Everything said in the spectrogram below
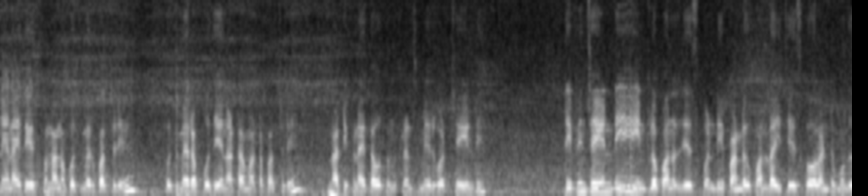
నేనైతే వేసుకున్నాను కొత్తిమీర పచ్చడి. కొత్తిమీర పుదీనా టమాటా పచ్చడి. నా టిఫిన్ అయితే అవుతుంది ఫ్రెండ్స్. మీరు కూడా చేయండి. టిఫిన్ చేయండి. ఇంట్లో పనులు చేసుకోండి. పండగ పనులు అవి చేసుకోవాలంటే ముందు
